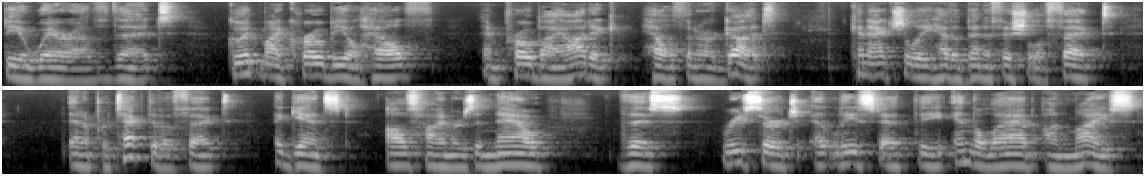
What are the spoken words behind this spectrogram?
be aware of that good microbial health and probiotic health in our gut can actually have a beneficial effect and a protective effect against Alzheimer's. And now this research, at least at the in the lab on mice,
